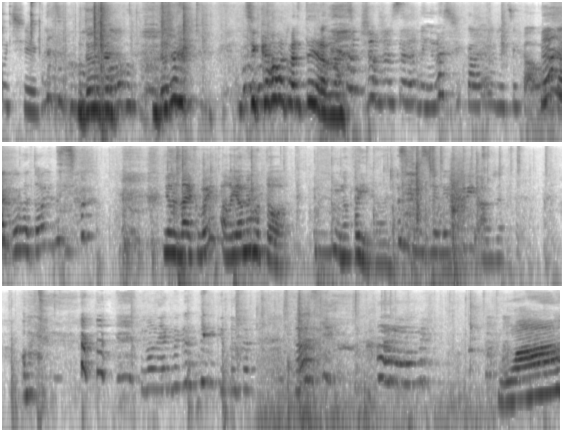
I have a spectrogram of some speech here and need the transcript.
Ключик. Дуже, дуже цікава квартира в нас. Що вже всередині нас чекає, вже цікаво. Так, ви готові до цього? Я не знаю, як ви, але я не готова. Ну, поїхали. Зараз я не відкрию, а вже. От. Ну, як на картинки, то це казки. Вау!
